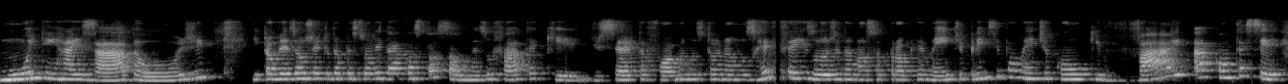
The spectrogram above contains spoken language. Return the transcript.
muito enraizada hoje, e talvez é o jeito da pessoa lidar com a situação, mas o fato é que, de certa forma, nos tornamos reféns hoje da nossa própria mente, principalmente com o que vai acontecer.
